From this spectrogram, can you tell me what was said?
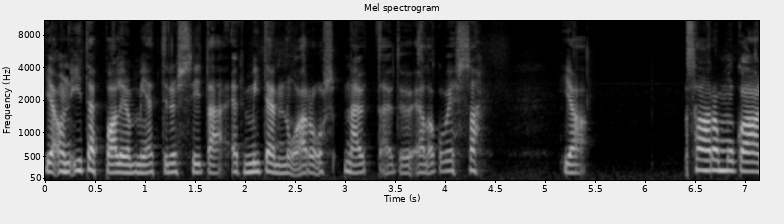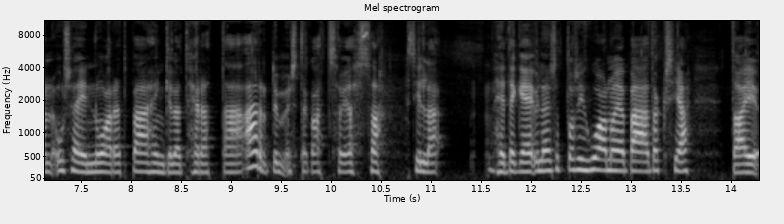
ja on itse paljon miettinyt sitä, että miten nuoruus näyttäytyy elokuvissa. Ja Saaran mukaan usein nuoret päähenkilöt herättää ärtymystä katsojassa, sillä he tekevät yleensä tosi huonoja päätöksiä tai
